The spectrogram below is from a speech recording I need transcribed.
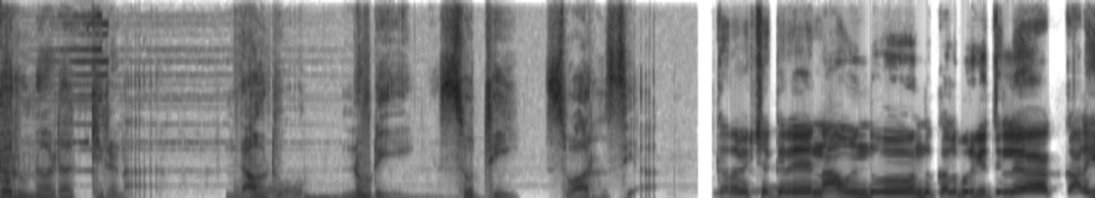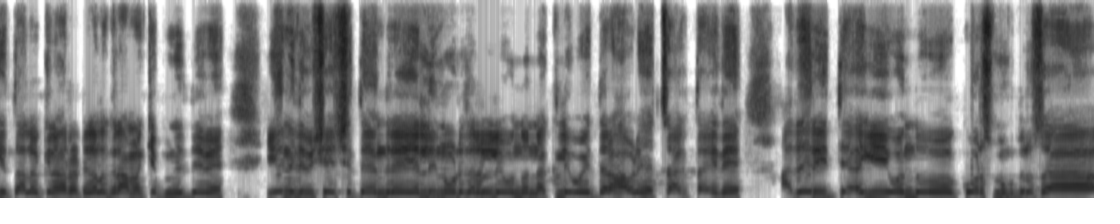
ಕರುನಾಡ ಕಿರಣ. ನಾಡು ನುಡಿ, ಸುದ್ದಿ, ಸ್ವಾರಸ್ಯ. ನಮಸ್ಕಾರ ವೀಕ್ಷಕರೇ, ನಾವು ಇಂದು ಒಂದು ಕಲಬುರಗಿ ಜಿಲ್ಲೆಯ ಕಾಳಗಿ ತಾಲೂಕಿನ ರಟಗಲ್ ಗ್ರಾಮಕ್ಕೆ ಬಂದಿದ್ದೇವೆ. ಏನಿದೆ ವಿಶೇಷತೆ ಅಂದ್ರೆ, ಎಲ್ಲಿ ನೋಡಿದ್ರಲ್ಲಿ ಒಂದು ನಕಲಿ ವೈದ್ಯರ ಹಾವಳಿ ಹೆಚ್ಚಾಗ್ತಾ ಇದೆ. ಅದೇ ರೀತಿಯಾಗಿ ಒಂದು ಕೋರ್ಸ್ ಮುಗಿದ್ರು ಸಹ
